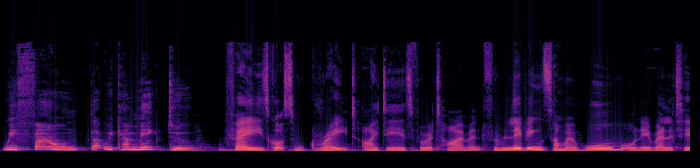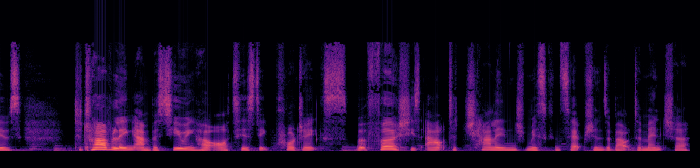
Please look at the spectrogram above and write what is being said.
We found that we can make do. Faye's got some great ideas for retirement from living somewhere warm or near relatives to travelling and pursuing her artistic projects. But first she's out to challenge misconceptions about dementia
